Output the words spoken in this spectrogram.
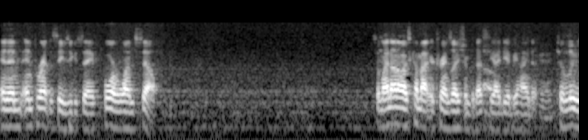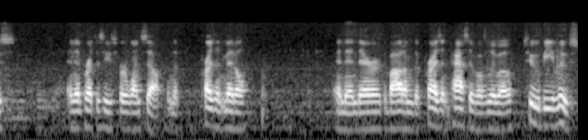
and then in parentheses you could say for oneself. So it might not always come out in your translation, but that's the oh, idea behind it. To loose, and then parentheses for oneself, and the present middle, and then there at the bottom the present passive of luo to be loosed.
